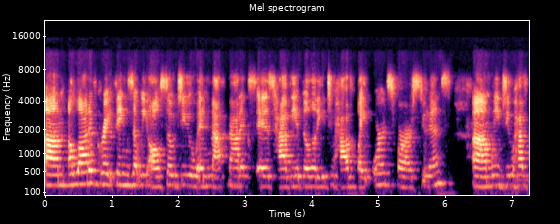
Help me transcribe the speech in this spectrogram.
Um, a lot of great things that we also do in mathematics is have the ability to have whiteboards for our students. Um, we do have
